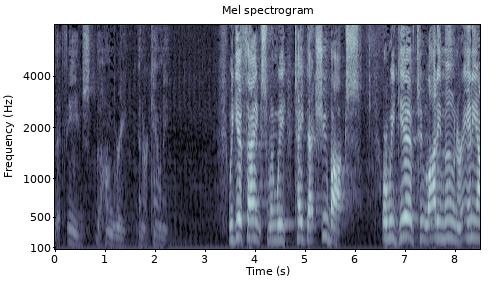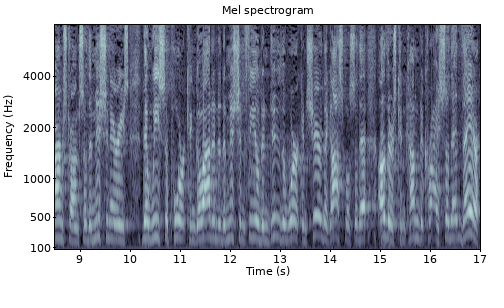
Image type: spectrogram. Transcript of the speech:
that feeds the hungry in our county. We give thanks when we take that shoebox or we give to Lottie Moon or Annie Armstrong so the missionaries that we support can go out into the mission field and do the work and share the gospel so that others can come to Christ, so that there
